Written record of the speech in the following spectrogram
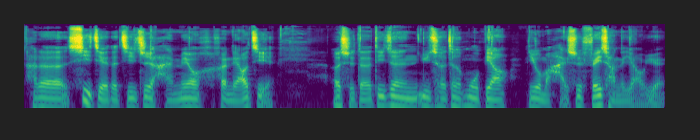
它的细节的机制还没有很了解，而使得地震预测这个目标离我们还是非常的遥远。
